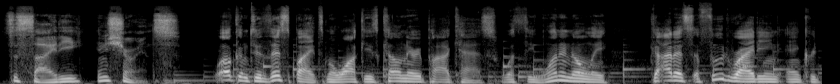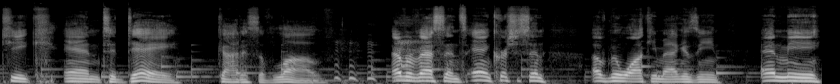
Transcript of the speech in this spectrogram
Society Insurance. Welcome to This Bites, Milwaukee's culinary podcast with the one and only goddess of food writing and critique, and today, goddess of love, effervescence, Ann Christensen of Milwaukee Magazine, and me,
